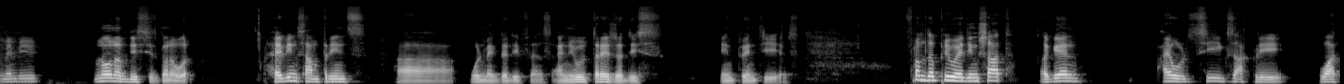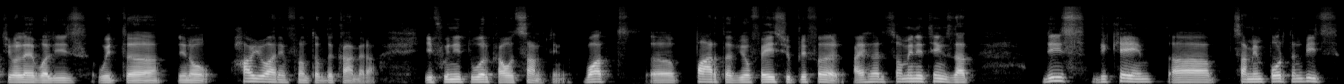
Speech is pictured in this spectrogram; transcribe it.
maybe none of this is going to work. Having some prints uh, will make the difference, and you will treasure this in 20 years. From the pre-wedding shot, again, I will see exactly what your level is with, uh, you know, how you are in front of the camera. If we need to work out something, what uh, part of your face you prefer. I heard so many things that this became uh, some important bits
